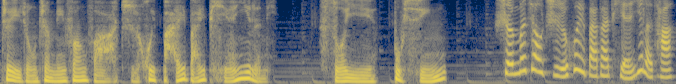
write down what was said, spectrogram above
这种证明方法只会白白便宜了你，所以不行。什么叫只会白白便宜了他？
